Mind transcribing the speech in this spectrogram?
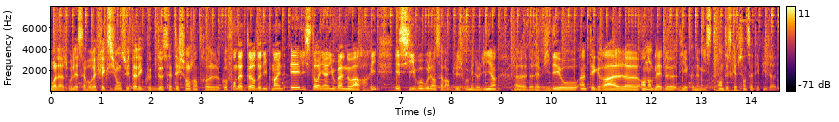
Voilà, je vous laisse à vos réflexions suite à l'écoute de cet échange entre le cofondateur de DeepMind et l'historien Yuval Noah Harari. Et si vous voulez en savoir plus, je vous mets le lien euh, de la vidéo intégrale euh, en anglais de The Economist en description de cet épisode.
